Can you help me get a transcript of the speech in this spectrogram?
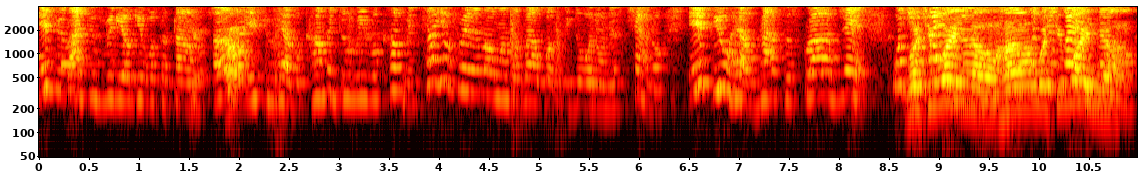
if you like this video, give us a thumbs up. If you have a comment, do leave a comment. Tell your friends and loved ones about what we're doing on this channel. If you have not subscribed yet, what, What you waiting on, huh? What, What you waiting on?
